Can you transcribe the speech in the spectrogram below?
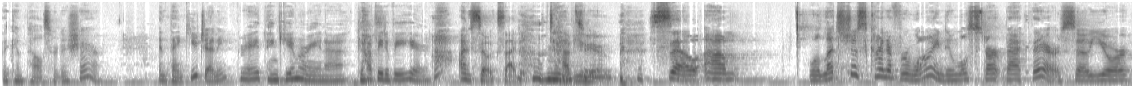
that compels her to share. And thank you, Jenny. Great. Thank you, Marina. Yes. Happy to be here. I'm so excited to have you here. So, um, well, let's just kind of rewind and we'll start back there. So, you're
